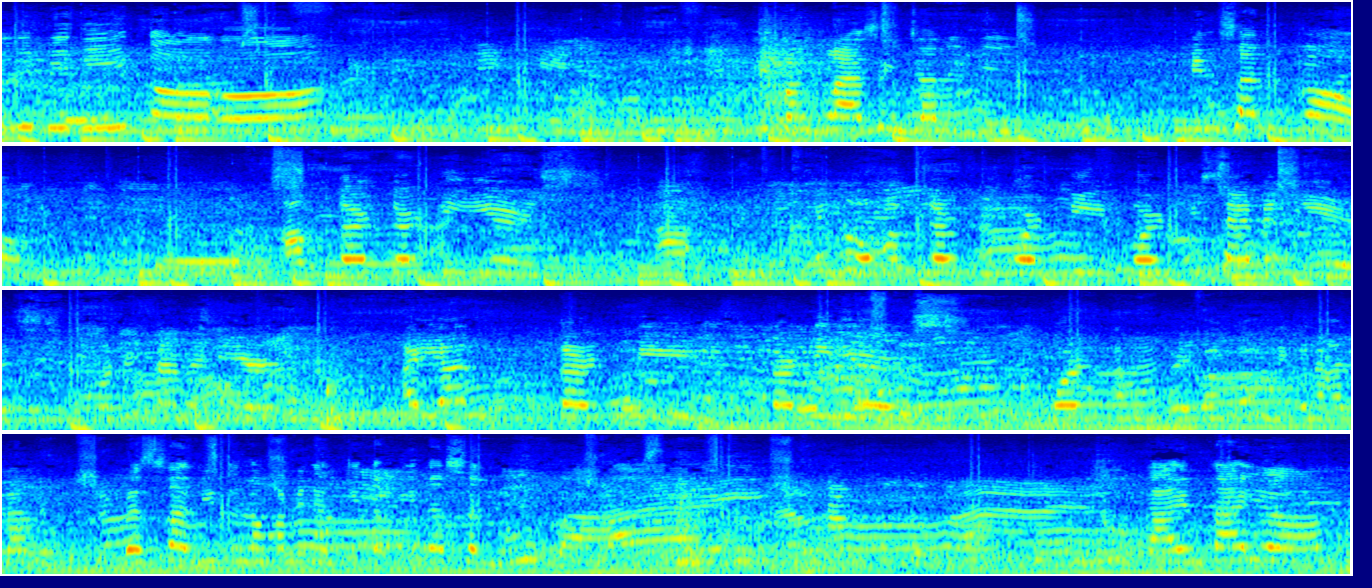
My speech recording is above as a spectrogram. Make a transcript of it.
Jollibee dito, oh. Ibang klaseng Jollibee. Pinsan ko. After 30 years. Ah, ito, after 40, 47 years. 47 years. Ayan, 30, 30 years. For, ah, ewan ko, hindi ko na alam. Basta dito lang kami nagkita-kita sa Dubai. Welcome to Dubai. Kain tayo.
